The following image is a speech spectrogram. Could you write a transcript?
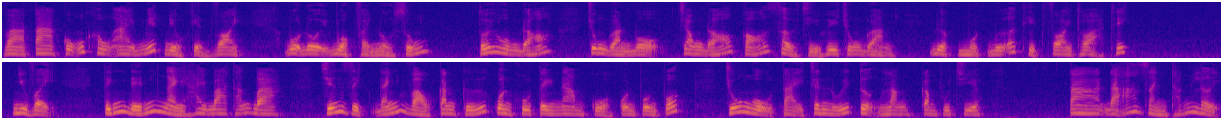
và ta cũng không ai biết điều khiển voi. Bộ đội buộc phải nổ súng. Tối hôm đó, trung đoàn bộ, trong đó có sở chỉ huy trung đoàn, được một bữa thịt voi thỏa thích. Như vậy, tính đến ngày 23 tháng 3, chiến dịch đánh vào căn cứ quân khu Tây Nam của quân Pol Pot, trú ngụ tại chân núi Tượng Lăng, Campuchia. Ta đã giành thắng lợi,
